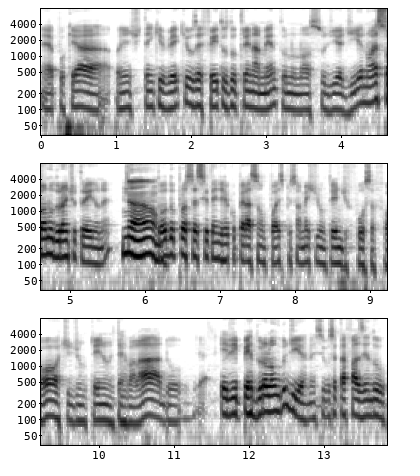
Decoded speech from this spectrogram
É, porque a, a gente tem que ver que os efeitos do treinamento no nosso dia a dia não é só no durante o treino, né? Não. Todo o processo que tem de recuperação pós, principalmente de um treino de força forte, de um treino intervalado, ele perdura ao longo do dia, né? Se você está fazendo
